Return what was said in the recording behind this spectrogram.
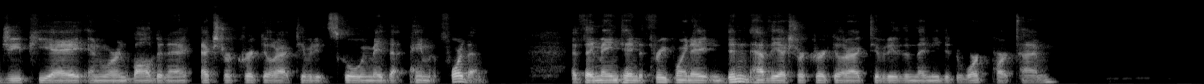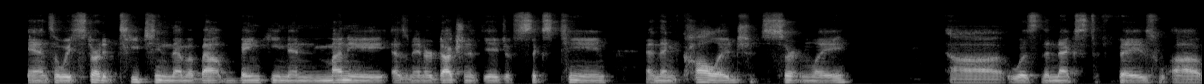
GPA and were involved in an extracurricular activity at school, we made that payment for them. If they maintained a 3.8 and didn't have the extracurricular activity, then they needed to work part time and so we started teaching them about banking and money as an introduction at the age of 16, and then college, certainly. uh, was the next phase uh,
